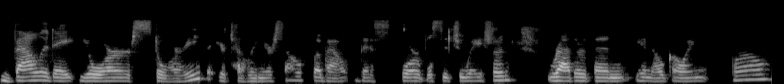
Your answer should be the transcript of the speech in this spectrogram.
validate your story that you're telling yourself about this horrible situation rather than, you know, going, Well,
